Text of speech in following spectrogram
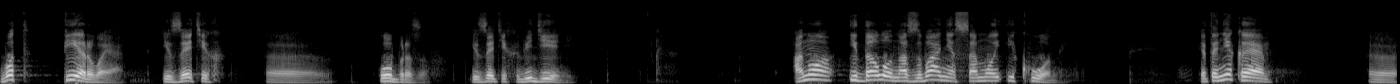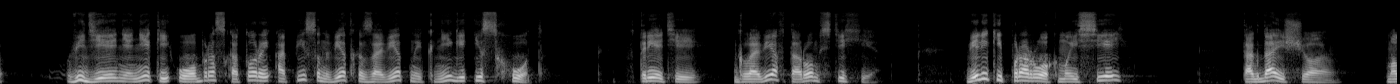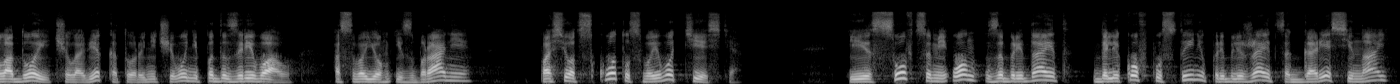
Вот первое из этих э, образов, из этих видений. Оно и дало название самой иконы. Это некое э, видение, некий образ, который описан в ветхозаветной книге «Исход» в третьей главе, втором стихе. Великий пророк Моисей, тогда еще молодой человек, который ничего не подозревал о своем избрании, пасет скот у своего тестя. И с овцами он забредает далеко в пустыню, приближается к горе Синай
